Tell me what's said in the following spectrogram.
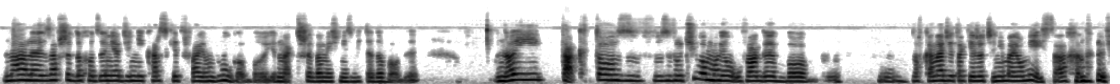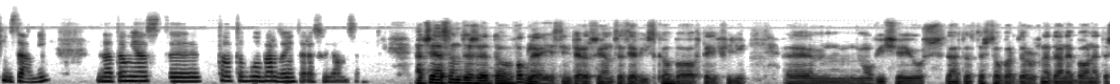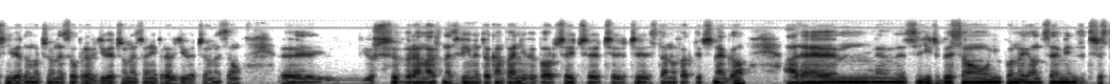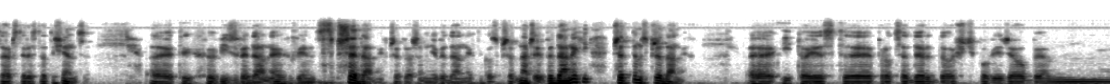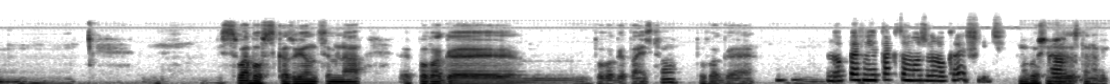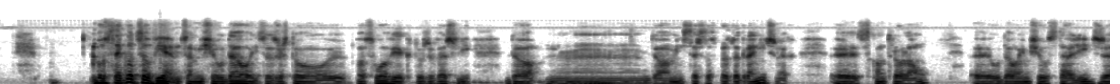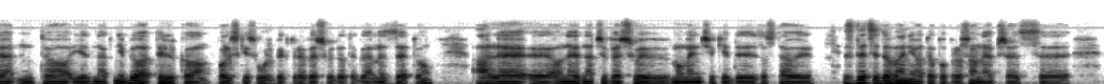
No ale zawsze dochodzenia dziennikarskie trwają długo, bo jednak trzeba mieć niezbite dowody. No i tak, to zwróciło moją uwagę, bo no w Kanadzie takie rzeczy nie mają miejsca, handel wizami, natomiast y, to, to było bardzo interesujące. Znaczy ja sądzę, że to w ogóle jest interesujące zjawisko, bo w tej chwili um, mówi się już, ale to też są bardzo różne dane, bo one też nie wiadomo, czy one są prawdziwe, czy one są nieprawdziwe, czy one są y, już w ramach, nazwijmy to, kampanii wyborczej czy, czy, czy stanu faktycznego, ale um, liczby są imponujące między 300 a 400 tysięcy. E, tych wiz wydanych, więc sprzedanych, przepraszam, nie wydanych, tylko sprzedanych, znaczy wydanych i przedtem sprzedanych. E, I to jest e, proceder dość, powiedziałbym, słabo wskazującym na powagę, powagę państwa, powagę. No pewnie tak to można określić. No właśnie się zastanawiam. Bo z tego co wiem, co mi się udało i co zresztą y, posłowie, którzy weszli do, mm, do Ministerstwa Spraw Zagranicznych y, z kontrolą, y, udało im się ustalić, że to jednak nie była tylko polskie służby, które weszły do tego MSZ-u, ale one znaczy weszły w momencie, kiedy zostały zdecydowanie o to poproszone przez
